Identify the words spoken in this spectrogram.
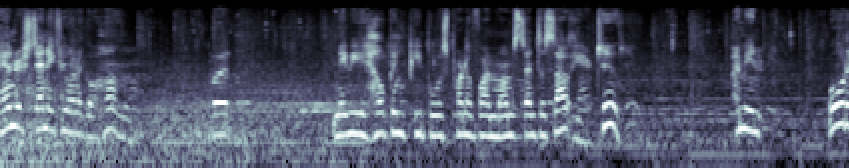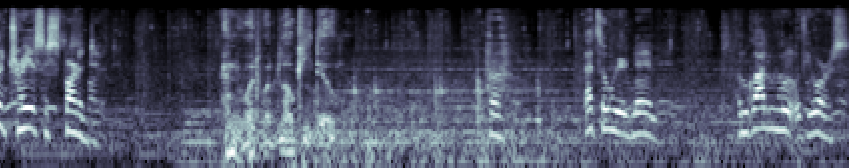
I understand if you want to go home, but maybe helping people was part of why Mom sent us out here, too. I mean, what would Atreus of Sparta do? And what would Loki do? Huh. That's a weird name. I'm glad we went with yours.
